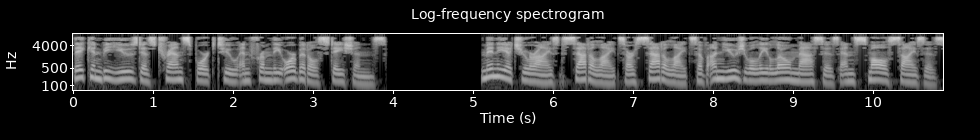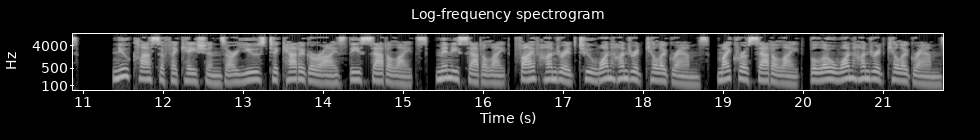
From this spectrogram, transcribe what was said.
They can be used as transport to and from the orbital stations. Miniaturized satellites are satellites of unusually low masses and small sizes. New classifications are used to categorize these satellites: mini-satellite 500 to 100 kilograms, microsatellite below 100 kilograms,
